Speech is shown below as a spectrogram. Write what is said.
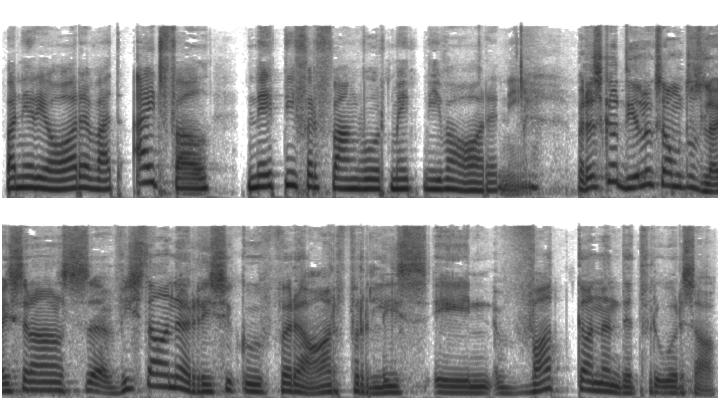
wanneer die hare wat uitval net nie vervang word met nuwe hare nie. Maar dis gou deel ook saam met ons luisteraars, eh, wie staan 'n risiko vir haarverlies en wat kan dan dit veroorsaak?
